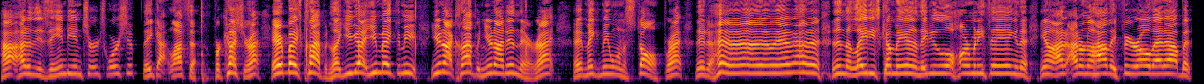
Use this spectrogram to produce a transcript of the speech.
how, how does the Indian church worship? They got lots of percussion, right? Everybody's clapping. Like you got, you make the music. You're not clapping. You're not in there, right? it makes me want to stomp, right? And then the ladies come in and they do the little harmony thing, and then, you know, I, I don't know how they figure all that out, but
